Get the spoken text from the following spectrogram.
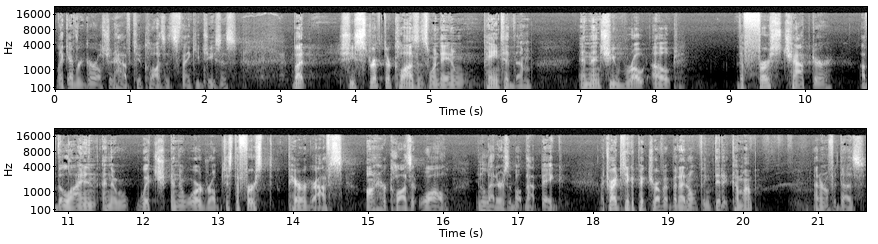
like every girl should have two closets. Thank you, Jesus. But she stripped her closets one day and painted them. And then she wrote out the first chapter of The Lion and the Witch and the Wardrobe, just the first paragraphs on her closet wall in letters about that big. I tried to take a picture of it, but I don't think, did it come up? I don't know if it does.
